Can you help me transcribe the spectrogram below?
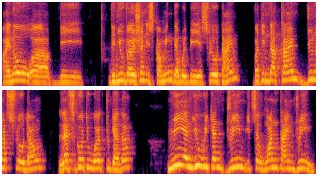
I know uh, the, the new version is coming. There will be a slow time, but in that time, do not slow down. Let's go to work together. Me and you, we can dream. It's a one-time dream.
